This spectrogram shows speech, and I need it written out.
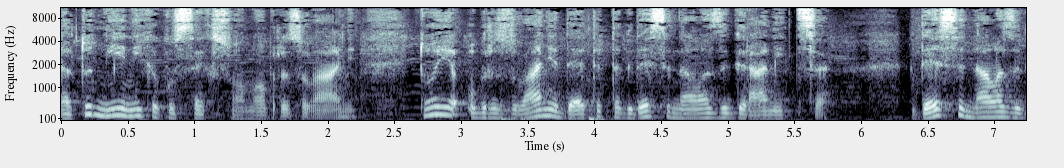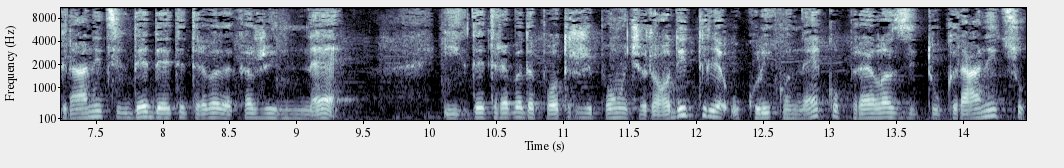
Ali to nije nikako seksualno obrazovanje. To je obrazovanje deteta gde se nalaze granice. Gde se nalaze granice, gde dete treba da kaže ne i gde treba da potraži pomoć roditelja ukoliko neko prelazi tu granicu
